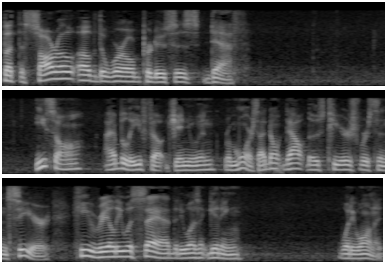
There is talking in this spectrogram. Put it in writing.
but the sorrow of the world produces death. Esau, I believe, felt genuine remorse. I don't doubt those tears were sincere. He really was sad that he wasn't getting what he wanted.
